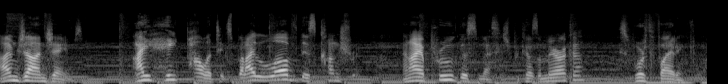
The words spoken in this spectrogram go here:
I'm John James. I hate politics, but I love this country. And I approve this message because America is worth fighting for.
